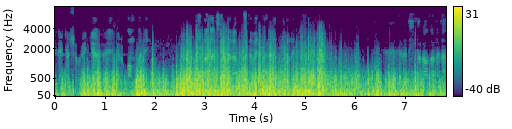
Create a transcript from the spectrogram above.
এটা একটা শরিকা এখানে কোম্পানি কি বানাচ্ছে তারা বুঝতে পারতেছে না কি বানাইতেছে এ, এরা নিজেরাও জানে না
